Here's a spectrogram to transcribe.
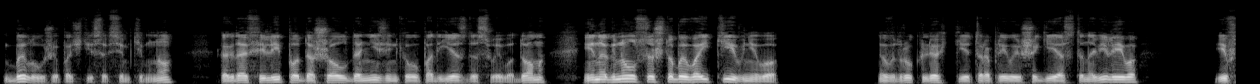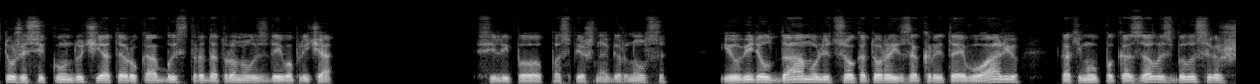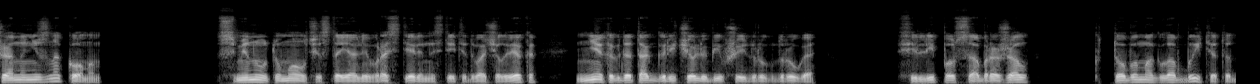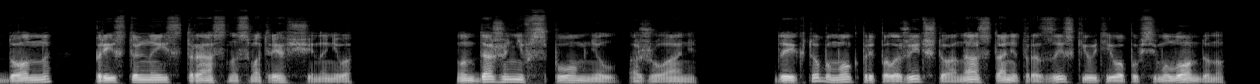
Было уже почти совсем темно, когда Филиппо дошел до низенького подъезда своего дома и нагнулся, чтобы войти в него. Вдруг легкие торопливые шаги остановили его, и в ту же секунду чья-то рука быстро дотронулась до его плеча. Филиппо поспешно обернулся и увидел даму, лицо которой, закрытое вуалью, как ему показалось, было совершенно незнакомым. С минуту молча стояли в растерянности эти два человека, некогда так горячо любившие друг друга. Филиппо соображал, кто бы могла быть эта Донна, пристально и страстно смотрящая на него. Он даже не вспомнил о Жуане. Да и кто бы мог предположить, что она станет разыскивать его по всему Лондону?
